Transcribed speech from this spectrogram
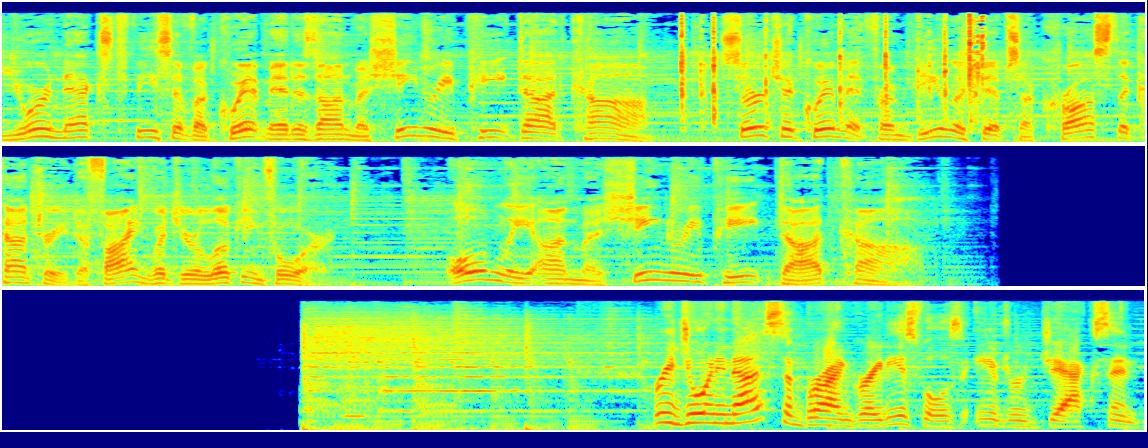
Your next piece of equipment is on machinerypete.com. Search equipment from dealerships across the country to find what you're looking for. Only on machinerypete.com. Rejoining us, Brian Grete as well as Andrew Jackson.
